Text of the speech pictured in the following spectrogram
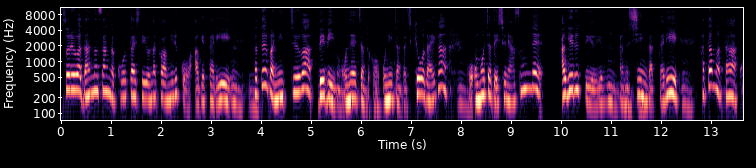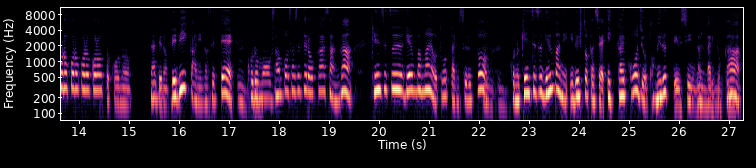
それは旦那さんが交代して夜中はミルクをあげたり、うんうん。例えば日中はベビーのお姉ちゃんとかお兄ちゃんたち兄弟がうん。こうおもちゃで一緒に遊んであげるっていううん。あのシーンだったり、うん。はたまたコロコロコロコロとこの、なんていうの、ベビーカーに乗せてうん子供を散歩させてるお母さんが建設現場前を通ったりすると、うんうん。この建設現場にいる人たちが一回工事を止めるっていうシーンだったりとか、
